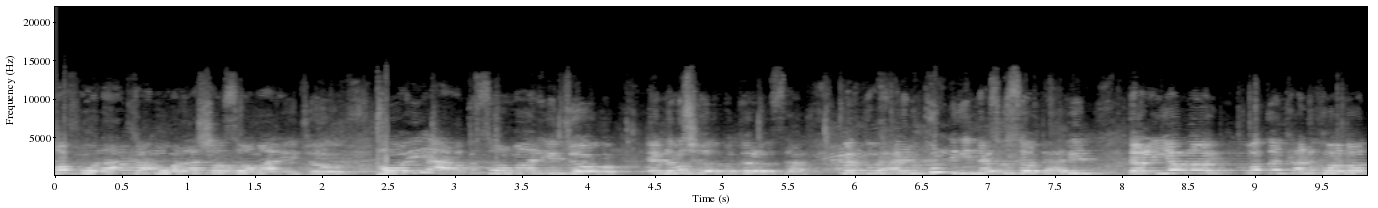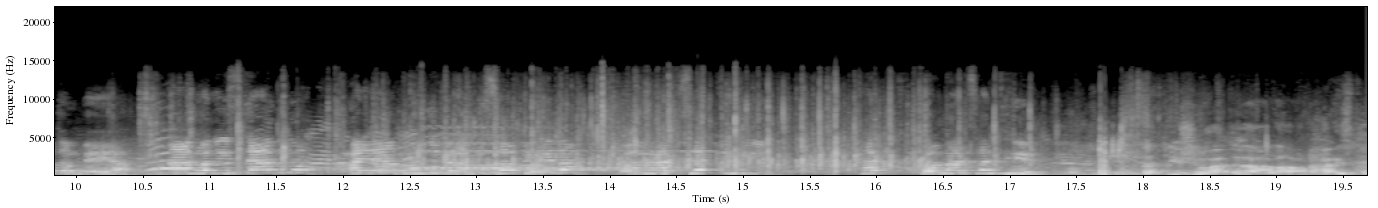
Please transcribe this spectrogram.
Qof walaalka ama walaasha soomaaliya joogo. Hooyo aaba soomaaliya joogo. Ee noloshooda bedeloosaa marka waxaa rabay kulligiina isku soo baxdiin dhalinyaroy waddanka anigoo noo dambeeya. Aan wada istaagno cayayaanka ugu daran ka soo bixino waa mahadsantihiin waa mahadsantihiin dadkii shuhaadada allah u naxariisto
